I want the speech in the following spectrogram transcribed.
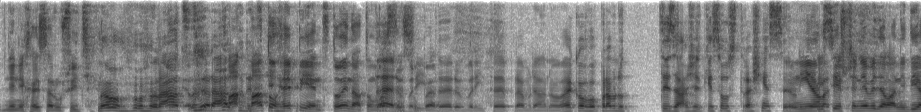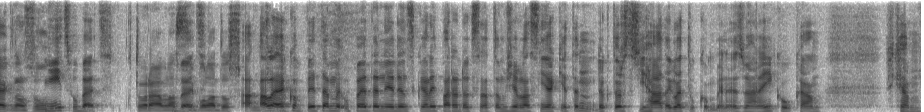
nenechaj sa rušiť. No, rád, rád. Má, má to happy end, to je na tom to je vlastne dobrý, super. to je dobrý, to je pravda, no. Jako opravdu ty zážitky jsou strašně silný, Ty ale si ešte nevedel ani diagnozu, nic vůbec. ktorá vlastne Vůbec. bola dosť A, ale jako je tam úplně ten jeden skvělý paradox na tom, že vlastně jak je ten doktor stříhá takhle tu kombinézu, já na koukám, říkám,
